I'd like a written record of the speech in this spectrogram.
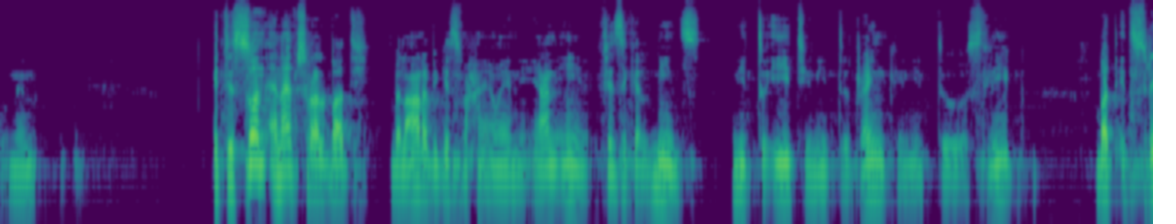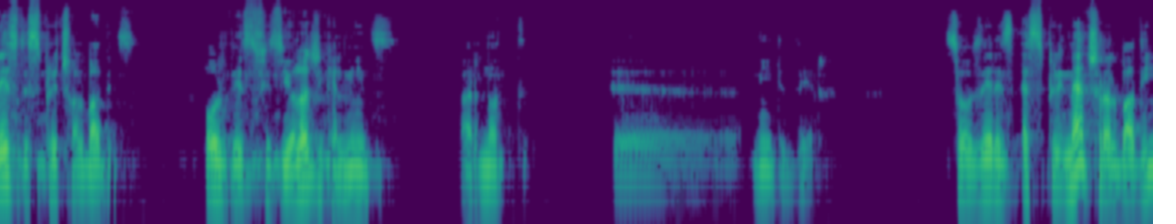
ونن... it is sown a natural body بالعربي جسم حيواني يعني ايه physical needs you need to eat you need to drink you need to sleep but it's raised spiritual bodies all these physiological needs are not uh, needed there so there is a spri- natural body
